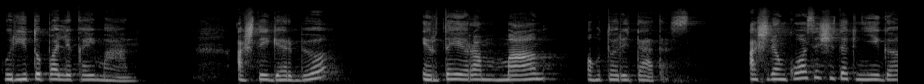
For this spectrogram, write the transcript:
kurį tu palikai man. Aš tai gerbiu ir tai yra man autoritetas. Aš renkuosi šitą knygą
